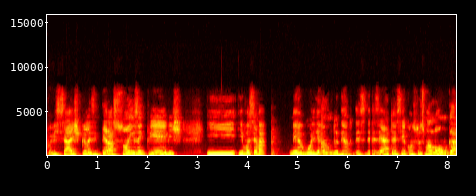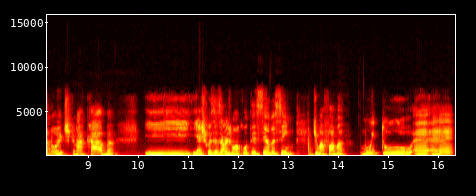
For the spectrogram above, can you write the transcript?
policiais pelas interações entre eles e, e você vai mergulhando dentro desse deserto, é assim, é como se fosse uma longa noite que não acaba e, e as coisas elas vão acontecendo assim de uma forma muito é,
